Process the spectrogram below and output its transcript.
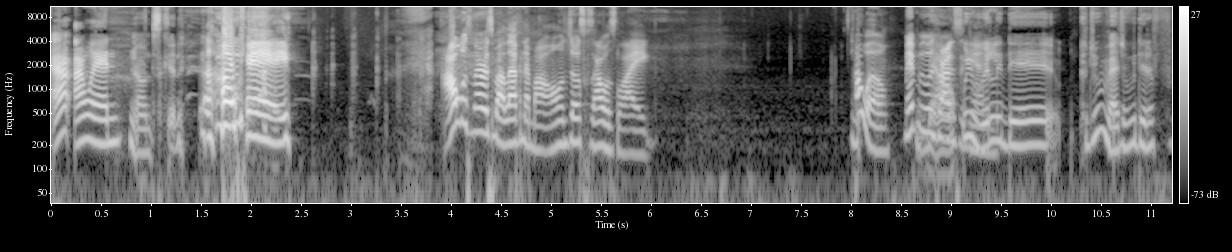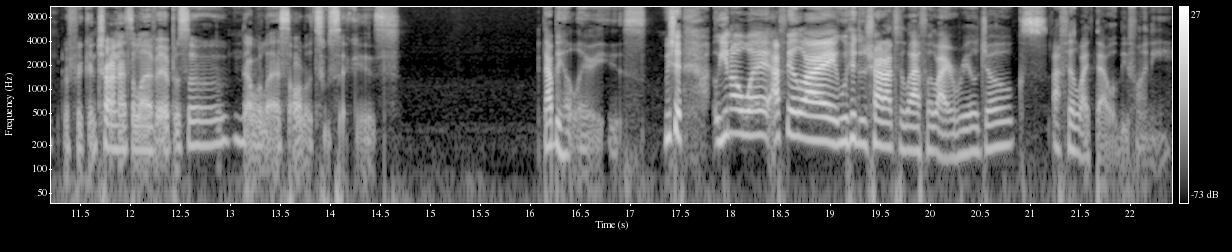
I, I win. No, I'm just kidding. okay. I was nervous about laughing at my own jokes because I was like, "Oh well, maybe we'll Now, try this we again." really did. Could you imagine we did a, fr- a freaking try not to laugh episode that would last all of two seconds? That'd be hilarious. We should. You know what? I feel like we should do try not to laugh at like real jokes. I feel like that would be funny,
